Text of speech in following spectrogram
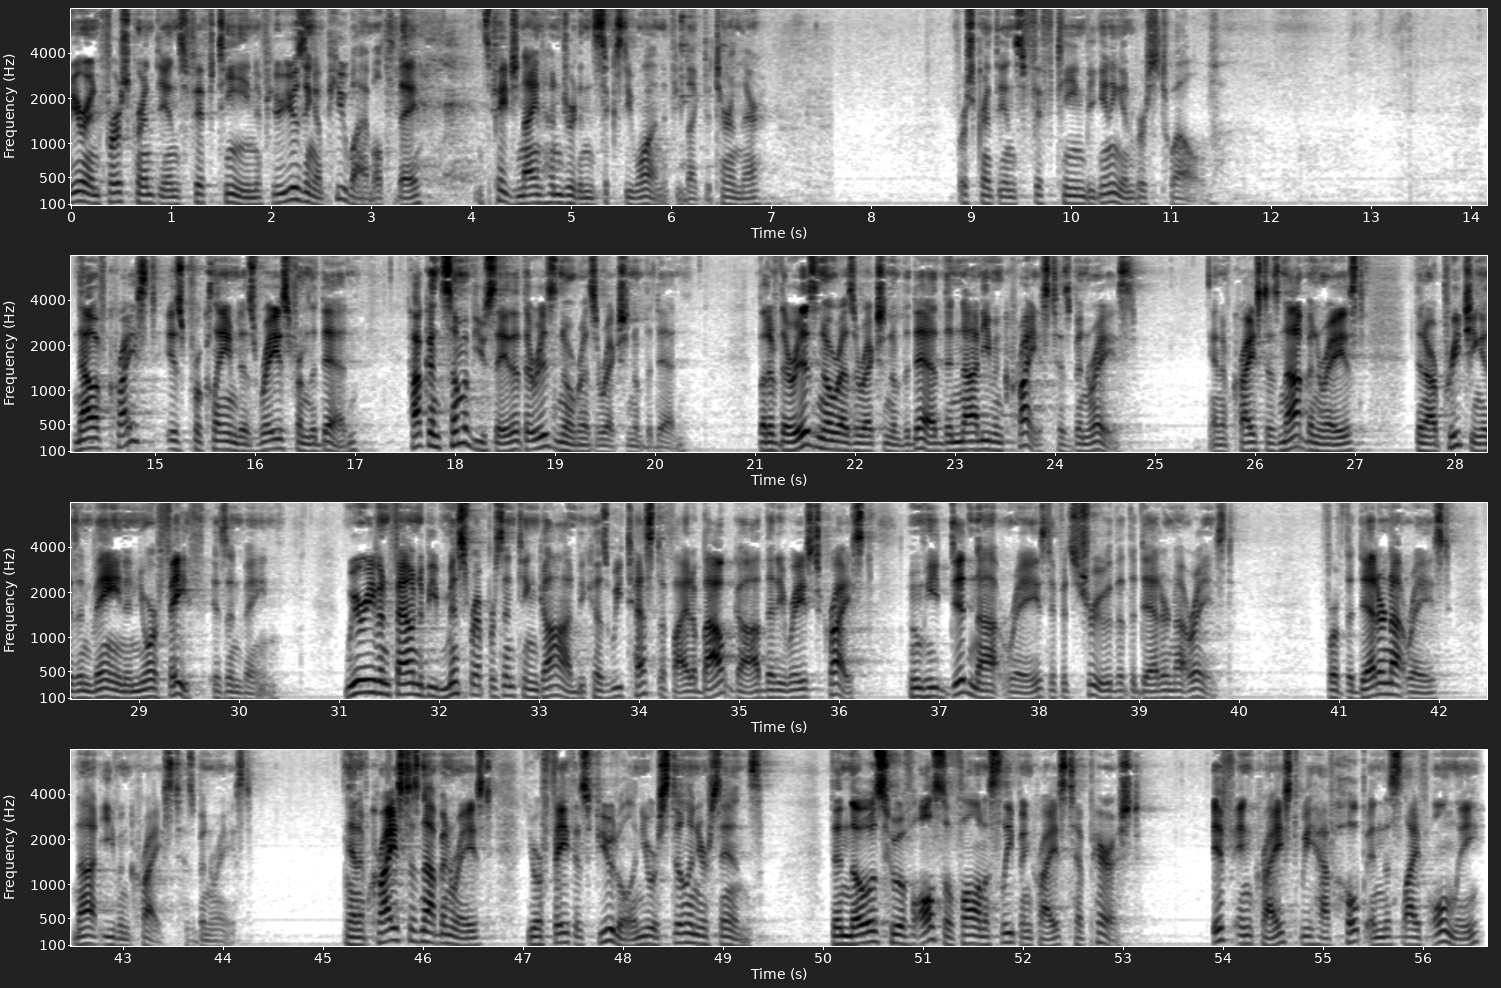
We are in 1 Corinthians 15. If you're using a Pew Bible today, it's page 961 if you'd like to turn there. 1 Corinthians 15, beginning in verse 12. Now, if Christ is proclaimed as raised from the dead, how can some of you say that there is no resurrection of the dead? But if there is no resurrection of the dead, then not even Christ has been raised. And if Christ has not been raised, then our preaching is in vain and your faith is in vain. We are even found to be misrepresenting God because we testified about God that he raised Christ, whom he did not raise, if it's true that the dead are not raised. For if the dead are not raised, not even Christ has been raised. And if Christ has not been raised, your faith is futile and you are still in your sins. Then those who have also fallen asleep in Christ have perished. If in Christ we have hope in this life only,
